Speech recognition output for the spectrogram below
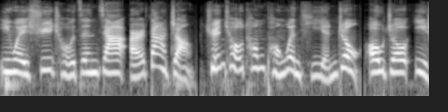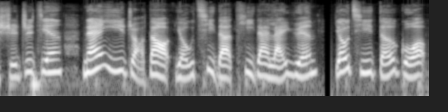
因为需求增加而大涨，全球通膨问题严重，欧洲一时之间难以找到油气的替代来源。尤其德国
